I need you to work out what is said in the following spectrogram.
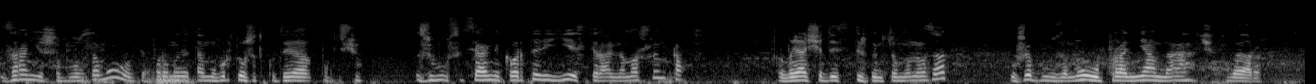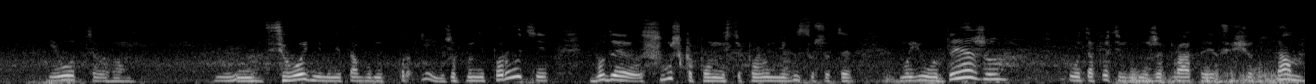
зараніше був замовив. Тепер у мене там у гуртожитку, де я поки що живу в соціальній квартирі, є стиральна машинка. Але я ще десь тиждень тому назад вже був замовив прання на четвер. І от е, сьогодні мені там будуть ну, вже мені по руці, буде сушка повністю повинні висушити мою одежу. От, а потім буду вже прати, якщо що, то там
